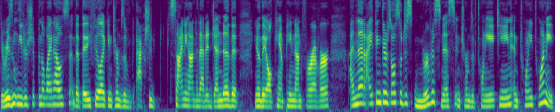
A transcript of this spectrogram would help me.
there isn't leadership in the White House, that they feel like in terms of actually signing onto that agenda that you know they all campaigned on forever. And then I think there's also just nervousness in terms of 2018 and 2020.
